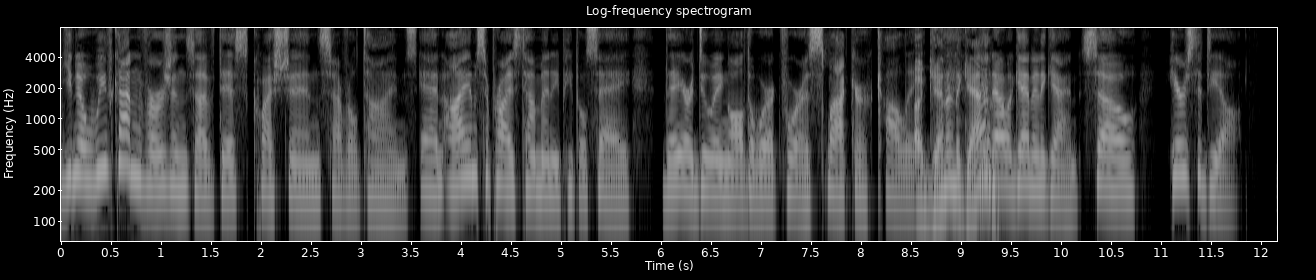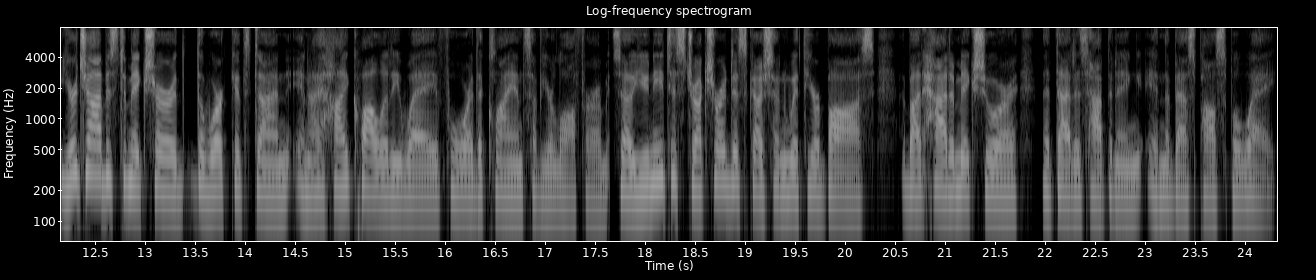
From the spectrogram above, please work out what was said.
You know, we've gotten versions of this question several times, and I am surprised how many people say they are doing all the work for a slacker colleague. Again and again. You know, again and again. So here's the deal your job is to make sure the work gets done in a high quality way for the clients of your law firm. So you need to structure a discussion with your boss about how to make sure that that is happening in the best possible way.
